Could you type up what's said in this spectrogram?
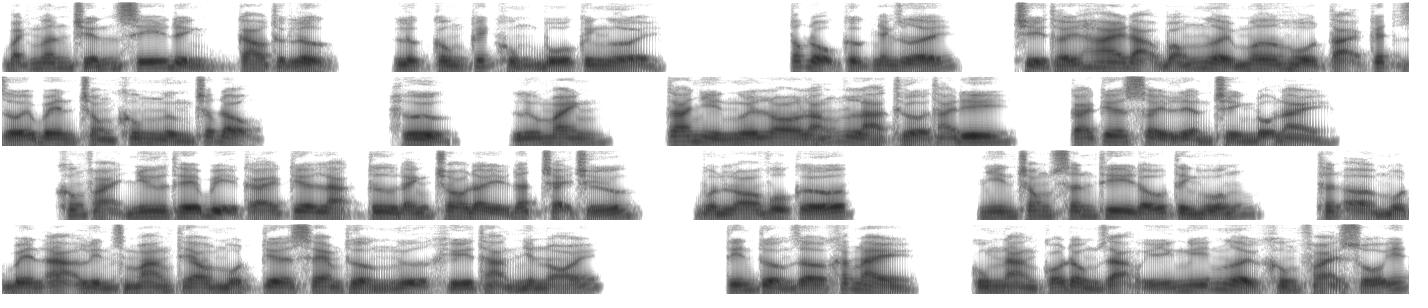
Bạch Ngân chiến sĩ đỉnh cao thực lực, lực công kích khủng bố kinh người. Tốc độ cực nhanh dưới, chỉ thấy hai đạo bóng người mơ hồ tại kết giới bên trong không ngừng chớp động. Hừ, Lưu Manh, ta nhìn ngươi lo lắng là thừa thai đi, cái kia xảy liền trình độ này. Không phải như thế bị cái kia lạc tư đánh cho đầy đất chạy chứ, buồn lo vô cớ. Nhìn trong sân thi đấu tình huống, thân ở một bên Alins mang theo một tia xem thường ngự khí thản nhiên nói. Tin tưởng giờ khắc này, cùng nàng có đồng dạng ý nghĩ người không phải số ít,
